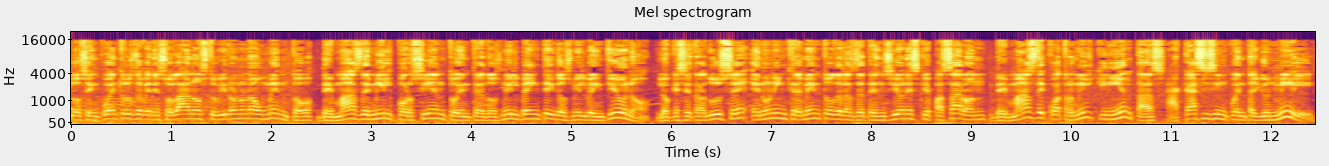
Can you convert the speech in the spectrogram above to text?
los encuentros de venezolanos tuvieron un aumento de más de mil por ciento entre 2020 y 2021, lo que se traduce en un incremento de las detenciones que pasaron de más de 4.500 a casi 51.000.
